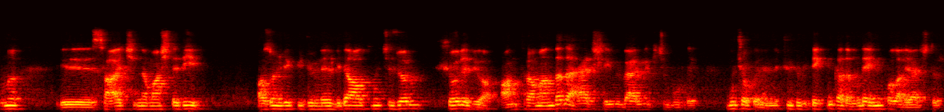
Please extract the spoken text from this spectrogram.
bunu e, saha içinde maçta değil, az önceki cümlenin bir de altını çiziyorum. Şöyle diyor, antrenmanda da her şeyimi vermek için buradayım. Bu çok önemli. Çünkü bir teknik adamın da en kolaylaştır.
